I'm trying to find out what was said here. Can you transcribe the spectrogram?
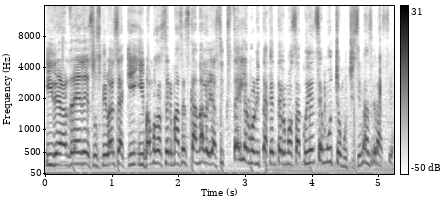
y de redes. Suscríbanse aquí y vamos a hacer más escándalo y así Taylor, bonita gente hermosa. Cuídense mucho. Muchísimas gracias.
